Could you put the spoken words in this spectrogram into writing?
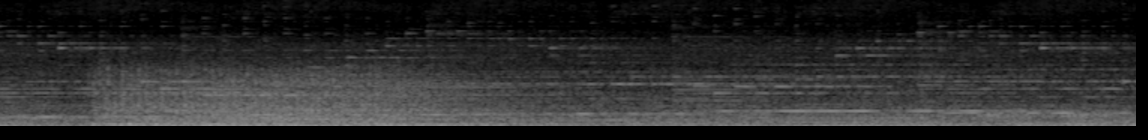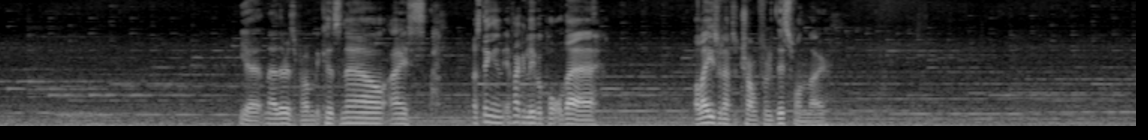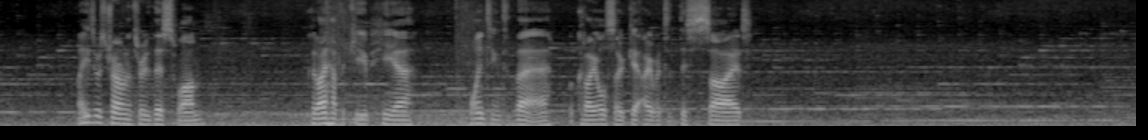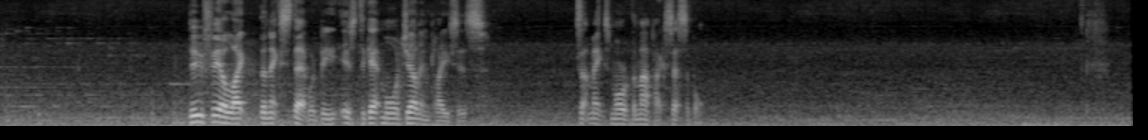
Yeah, no, there is a problem because now I, I was thinking if I could leave a portal there, A's would have to travel through this one though. Laser was travelling through this one. Could I have the cube here pointing to there? But could I also get over to this side? Do feel like the next step would be is to get more gel in places. Because that makes more of the map accessible.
